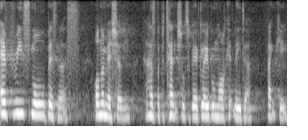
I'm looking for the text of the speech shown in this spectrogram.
Every small business on a mission has the potential to be a global market leader. Thank you.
